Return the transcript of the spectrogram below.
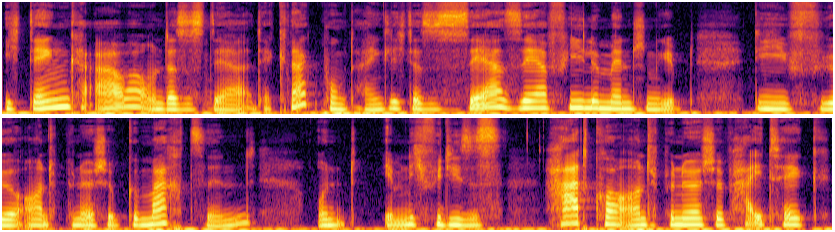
Ich denke aber, und das ist der, der Knackpunkt eigentlich, dass es sehr, sehr viele Menschen gibt, die für Entrepreneurship gemacht sind und eben nicht für dieses Hardcore-Entrepreneurship, Hightech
